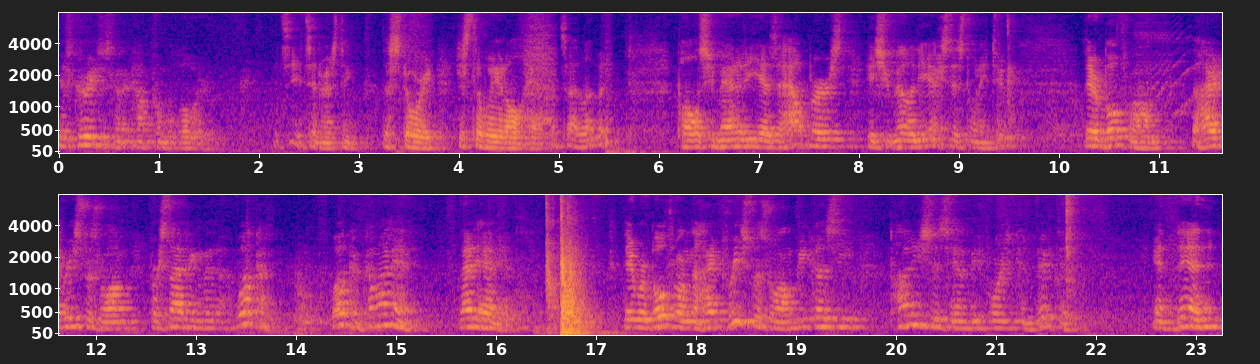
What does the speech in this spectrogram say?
His courage is going to come from the Lord. It's, it's interesting, the story, just the way it all happens. I love it. Paul's humanity as an outburst, his humility, Exodus 22. They're both wrong. The high priest was wrong for slapping him welcome, welcome, come on in. Glad to have you. They were both wrong. The high priest was wrong because he punishes him before he's convicted. And then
